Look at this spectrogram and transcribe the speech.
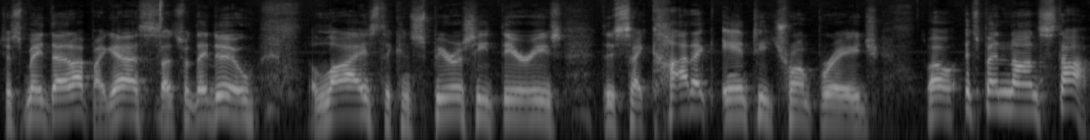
Just made that up, I guess. That's what they do. The lies, the conspiracy theories, the psychotic anti Trump rage. Well, it's been nonstop.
